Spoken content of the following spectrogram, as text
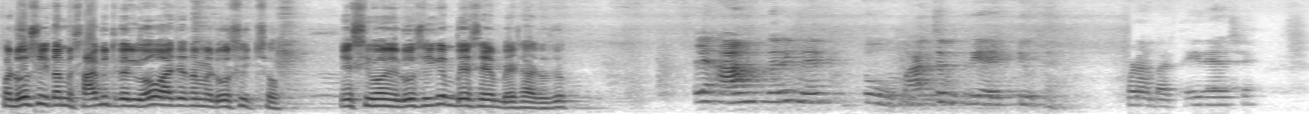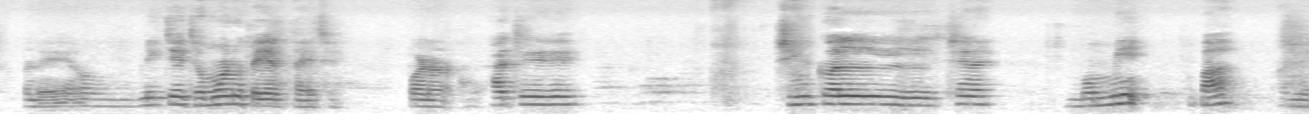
પણ ડોસી તમે સાબિત કર્યું હો આજે તમે ડોસી જ છો. એસી વાની ડોસી કેમ બેસે એમ બેઠા છો? આમ કરીને તો પાચન ક્રિયા એક્ટિવ થાય. ઘણા બાર થઈ રહ્યા છે અને નીચે જમવાનું તૈયાર થાય છે. પણ આજે જિંકલ છે ને, મમ્મી, બા અને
